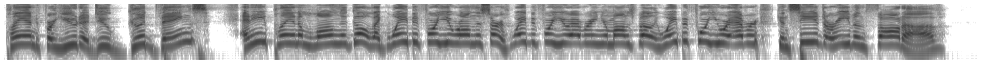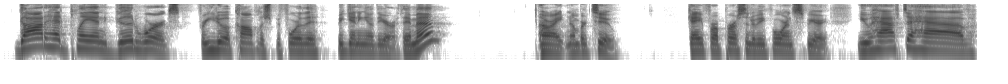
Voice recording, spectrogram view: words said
planned for you to do good things and he planned them long ago, like way before you were on this earth, way before you were ever in your mom's belly, way before you were ever conceived or even thought of. God had planned good works for you to accomplish before the beginning of the earth. Amen? All right, number two, okay, for a person to be poor in spirit, you have to have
